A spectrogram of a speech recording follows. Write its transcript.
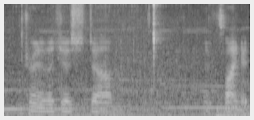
I'm trying to just um, find it.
